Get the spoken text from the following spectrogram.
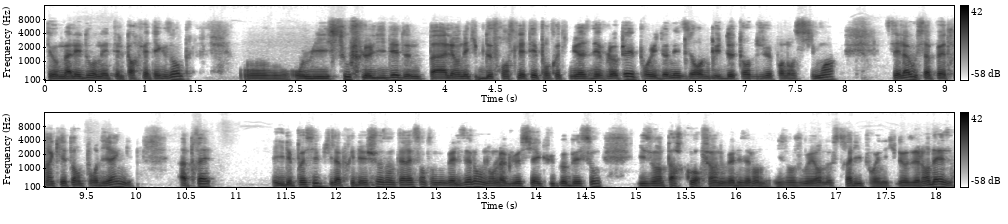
Théo Malédo en était le parfait exemple. On, on lui souffle l'idée de ne pas aller en équipe de France l'été pour continuer à se développer, pour lui donner zéro minute de temps de jeu pendant six mois. C'est là où ça peut être inquiétant pour Dieng. Après, il est possible qu'il a pris des choses intéressantes en Nouvelle-Zélande. On l'a vu aussi avec Hugo Besson. Ils ont un parcours, enfin en Nouvelle-Zélande, ils ont joué en Australie pour une équipe néo-zélandaise.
